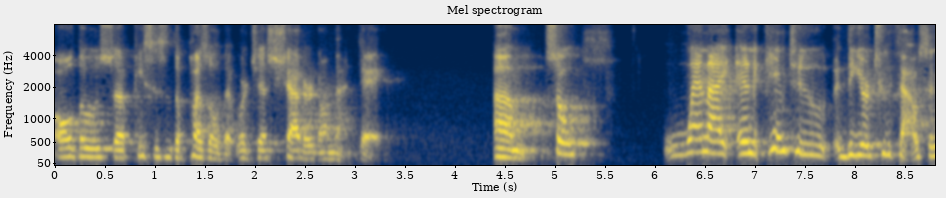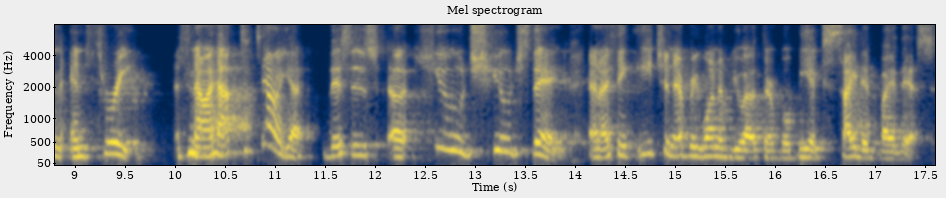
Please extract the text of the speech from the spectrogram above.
all those uh, pieces of the puzzle that were just shattered on that day. Um, so when I, and it came to the year 2003, now, I have to tell you, this is a huge, huge thing. And I think each and every one of you out there will be excited by this.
